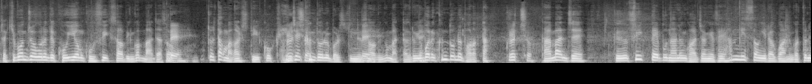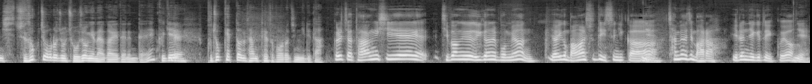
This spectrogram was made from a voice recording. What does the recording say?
자, 기본적으로 이제 고위험 고수익 사업인 건 맞아서 네. 쫄딱 망할 수도 있고 굉장히 그렇죠. 큰 돈을 벌수 있는 네. 사업인 건 맞다. 그리고 네. 이번엔 큰 돈을 벌었다. 그렇죠. 다만 이제 그 수익 배분하는 과정에서의 합리성이라고 하는 것들은 지속적으로 좀 조정해 나가야 되는데 그게 네. 부족했던 상태에서 벌어진 일이다. 그렇죠. 당시에 지방의 의견을 보면 야 이거 망할 수도 있으니까 예. 참여하지 마라 이런 얘기도 있고요. 예.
